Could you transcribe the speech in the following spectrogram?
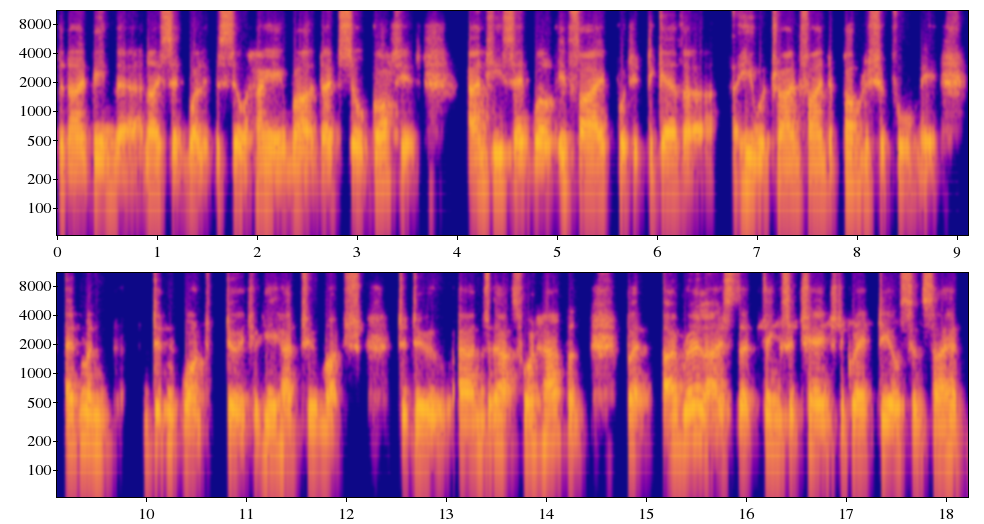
that I'd been there. And I said, well, it was still hanging around. I'd still got it. And he said, well, if I put it together, he would try and find a publisher for me. Edmund didn't want to do it. He had too much to do. And that's what happened. But I realized that things had changed a great deal since I had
